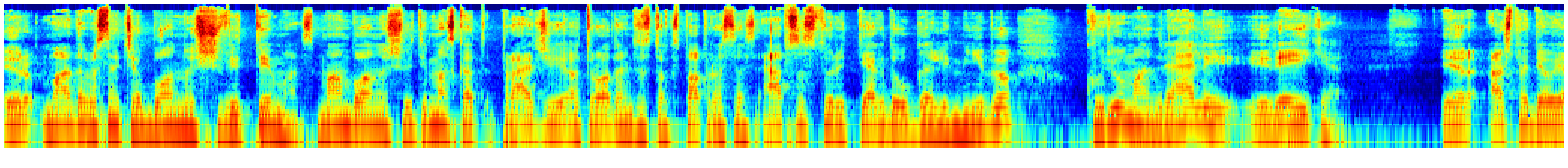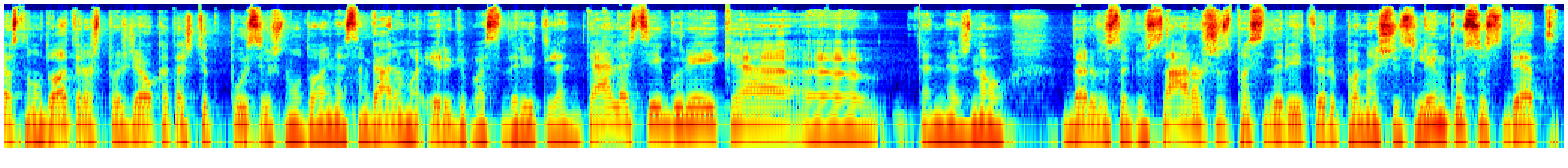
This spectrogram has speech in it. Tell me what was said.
Ir man dabar čia buvo nušvitimas. Man buvo nušvitimas, kad pradžiai atrodantis toks paprastas appsas turi tiek daug galimybių, kurių man realiai reikia. Ir aš pradėjau jas naudoti ir aš pažiūrėjau, kad aš tik pusę išnaudoju, nes ten galima irgi pasidaryti lentelės, jeigu reikia, e, ten nežinau, dar visokius sąrašus pasidaryti ir panašius linkus susidėti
